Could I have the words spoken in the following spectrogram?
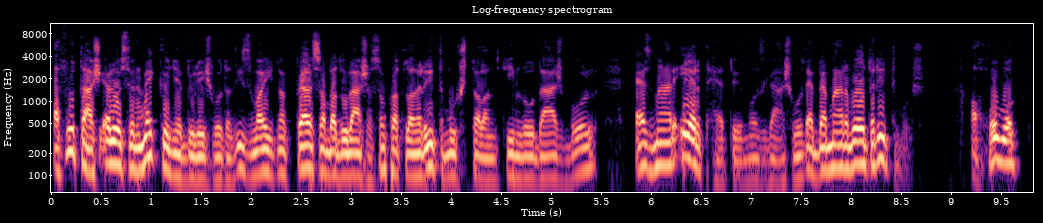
A futás először megkönnyebbülés volt az izmaiknak, felszabadulás a szokatlan ritmustalan kínlódásból, ez már érthető mozgás volt, ebben már volt ritmus. A homok,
